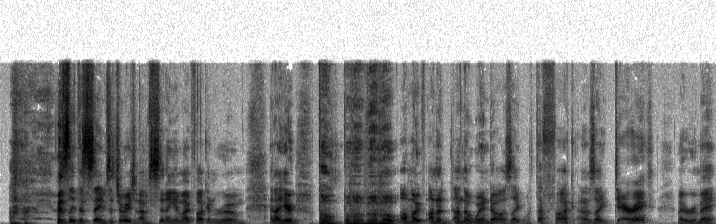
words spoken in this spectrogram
it was like the same situation. I'm sitting in my fucking room and I hear boom, boom, boom, boom, boom on my on a, on the window. I was like, what the fuck? I was like, Derek, my roommate.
